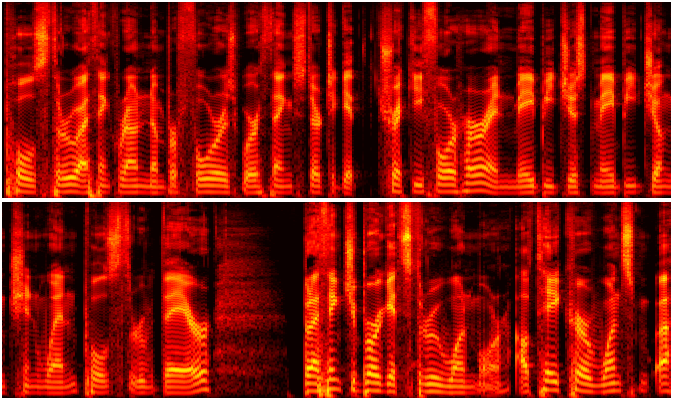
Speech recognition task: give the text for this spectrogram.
pulls through. I think round number four is where things start to get tricky for her, and maybe just maybe Zheng Wen pulls through there. But I think Jabeur gets through one more. I'll take her once. Uh,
